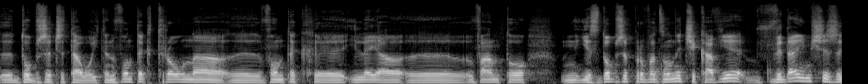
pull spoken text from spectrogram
y, dobrze czytało i ten wątek Trona, wątek Ileja Vanto y, jest dobrze prowadzony, ciekawie. Wydaje mi się, że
